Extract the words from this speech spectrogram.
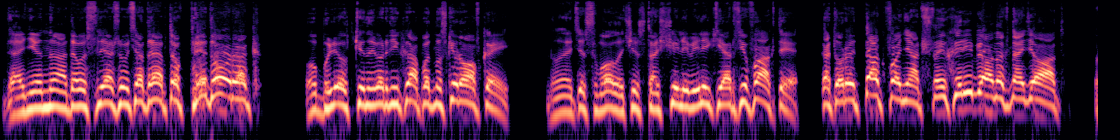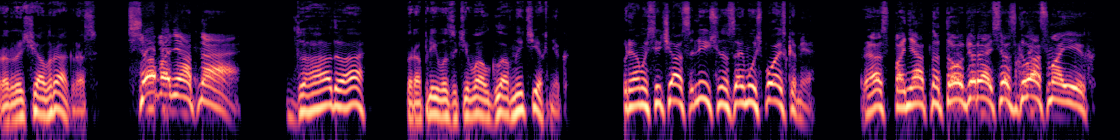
«Да не надо выслеживать адептов, придурок! Ублюдки наверняка под маскировкой! Но эти сволочи стащили великие артефакты, которые так фонят, что их и ребенок найдет!» — прорычал Рагрос. «Все понятно?» «Да, да», — торопливо закивал главный техник. «Прямо сейчас лично займусь поисками». «Раз понятно, то убирайся с глаз моих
